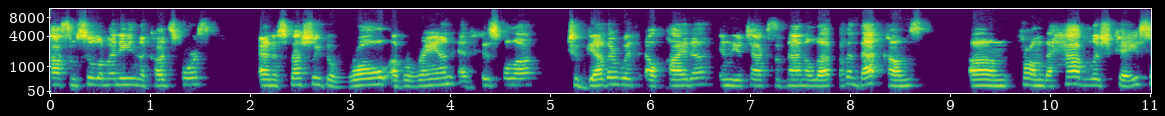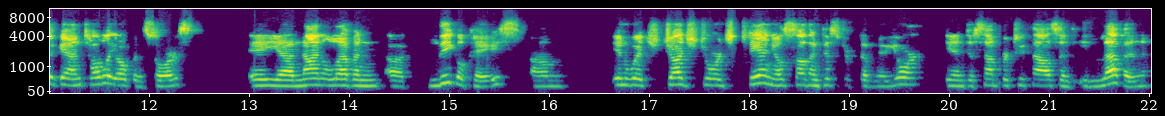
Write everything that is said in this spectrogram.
Qasem Soleimani and the Quds Force and especially the role of Iran and Hezbollah together with Al Qaeda in the attacks of 9 11. That comes um, from the Havlish case, again, totally open source, a 9 uh, 11 uh, legal case um, in which Judge George Daniels, Southern District of New York, in December 2011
